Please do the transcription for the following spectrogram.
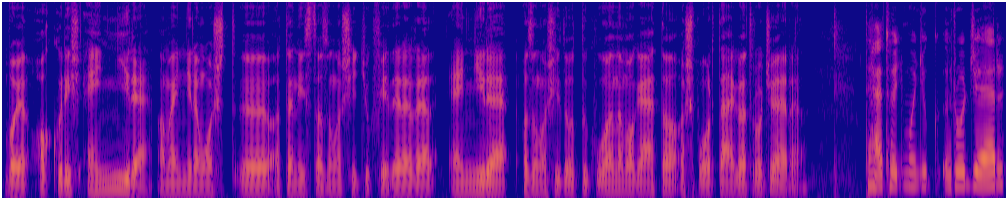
vajon akkor is ennyire, amennyire most ö, a teniszt azonosítjuk Federerrel, ennyire azonosítottuk volna magát a, a sportágat Rogerrel? Tehát, hogy mondjuk Roger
